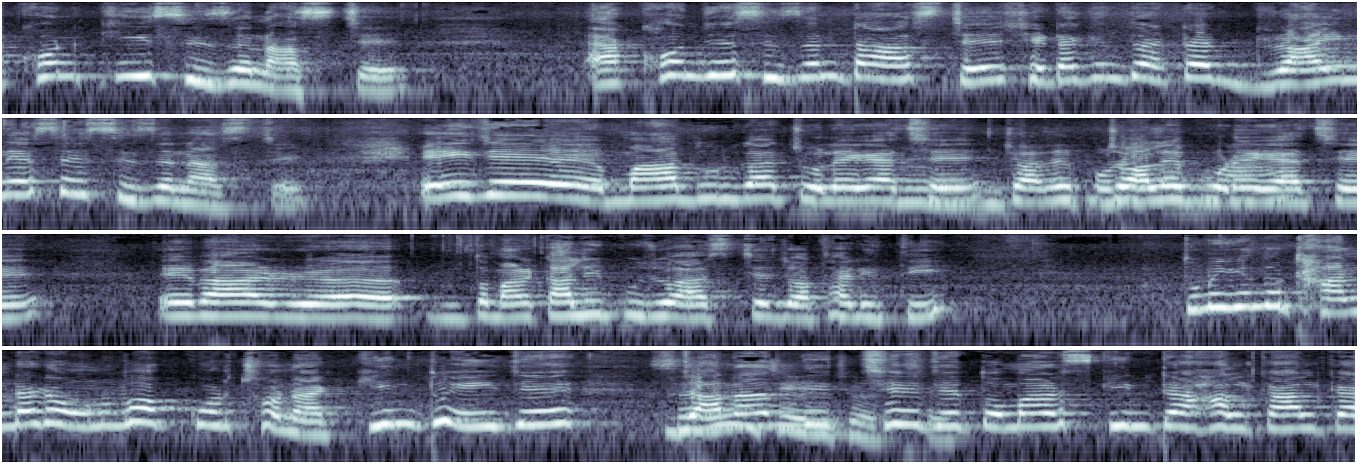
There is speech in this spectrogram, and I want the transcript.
এখন কি সিজন আসছে? এখন যে সিজনটা আসছে সেটা কিন্তু একটা ড্রাইনেসের সিজন আসছে। এই যে মা দুর্গা চলে গেছে জলে জলে পড়ে গেছে এবার তোমার কালী পুজো আসছে যথারীতি। তুমি কিন্তু ঠান্ডাটা অনুভব করছ না কিন্তু এই যে জানান দিচ্ছে যে তোমার স্কিনটা হালকা হালকা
